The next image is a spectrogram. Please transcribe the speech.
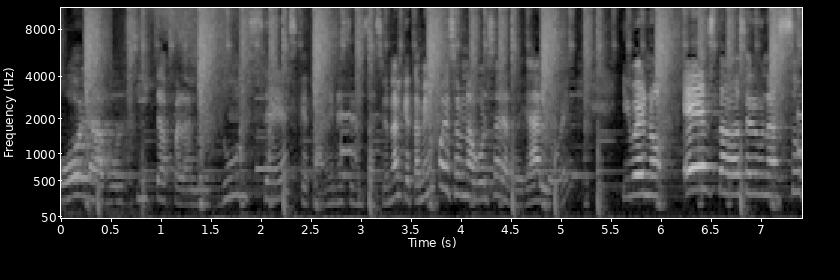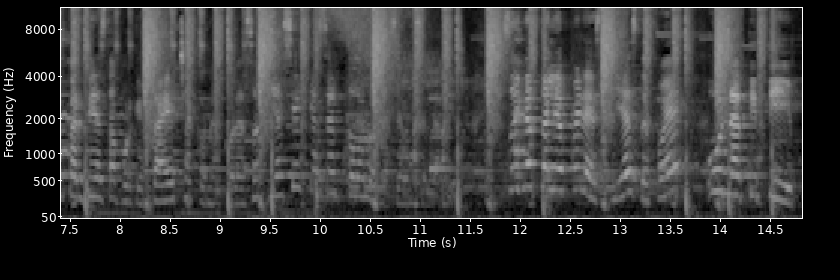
O la bolsita para los dulces, que también es sensacional, que también puede ser una bolsa de regalo, ¿eh? Y bueno, esta va a ser una super fiesta porque está hecha con el corazón y así hay que hacer todo lo que hacemos en la vida. Soy Natalia Pérez Y este fue una titip.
